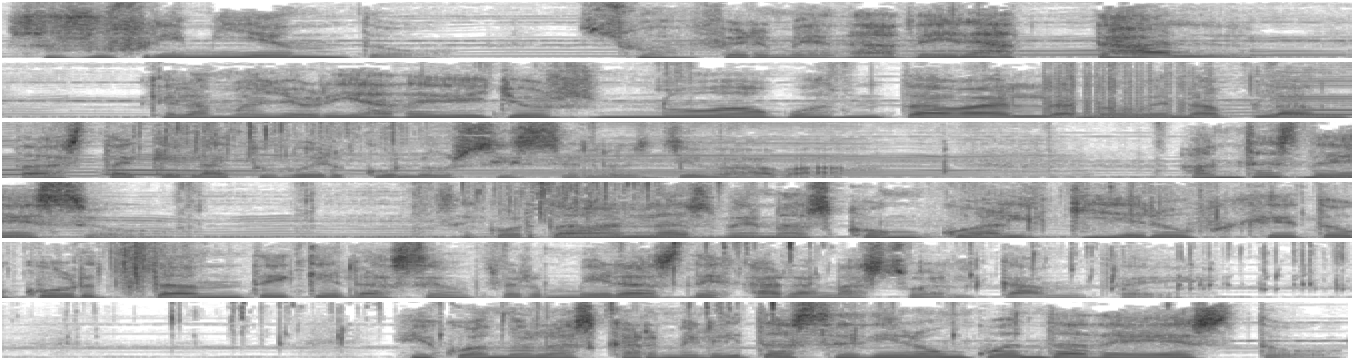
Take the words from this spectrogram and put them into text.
Su sufrimiento, su enfermedad era tal que la mayoría de ellos no aguantaba en la novena planta hasta que la tuberculosis se los llevaba. Antes de eso, se cortaban las venas con cualquier objeto cortante que las enfermeras dejaran a su alcance. Y cuando las carmelitas se dieron cuenta de esto,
